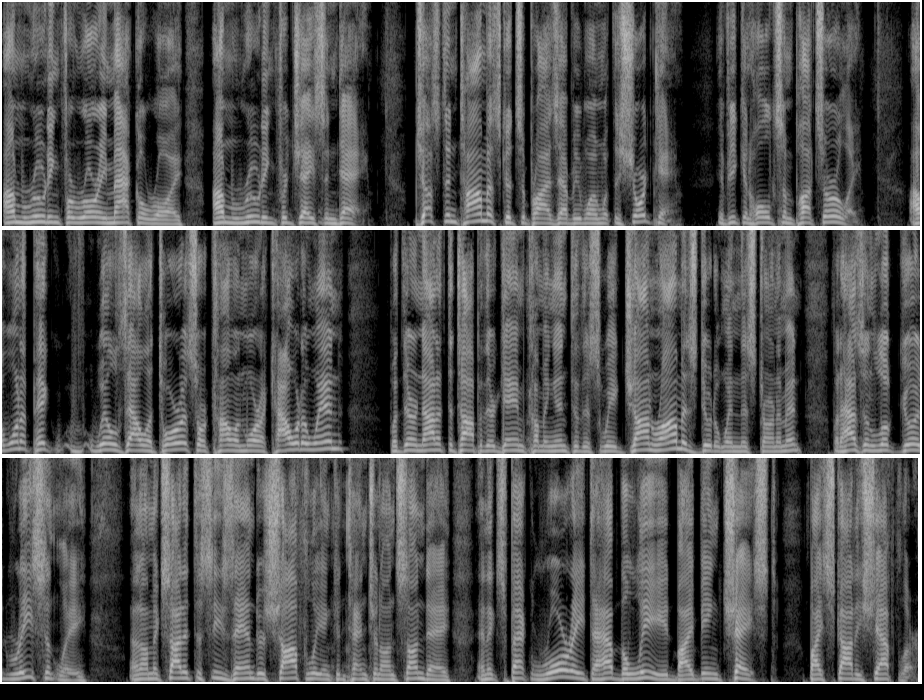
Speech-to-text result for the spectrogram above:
I'm rooting for Rory McIlroy. I'm rooting for Jason Day. Justin Thomas could surprise everyone with the short game if he can hold some putts early. I want to pick Will Zalatoris or Collin Morikawa to win, but they're not at the top of their game coming into this week. Jon Rahm is due to win this tournament, but hasn't looked good recently. And I'm excited to see Xander Schauffele in contention on Sunday and expect Rory to have the lead by being chased by Scottie Scheffler.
